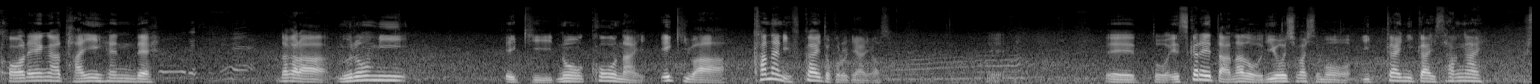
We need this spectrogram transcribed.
これが大変で。ね。だから室見駅の構内駅はかなり深いところにあります、えーっとエスカレーターなどを利用しましても1階2階3階普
